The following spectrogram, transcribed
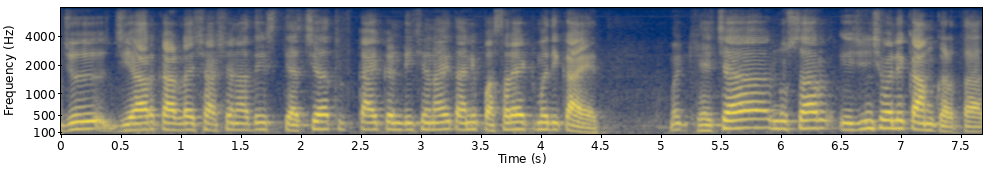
जो जी आर काढला शासन आदेश त्याच्यात काय कंडिशन आहेत आणि पसारा ॲक्टमध्ये काय आहेत? मग ह्याच्यानुसार एजन्सीवाले काम करतात.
